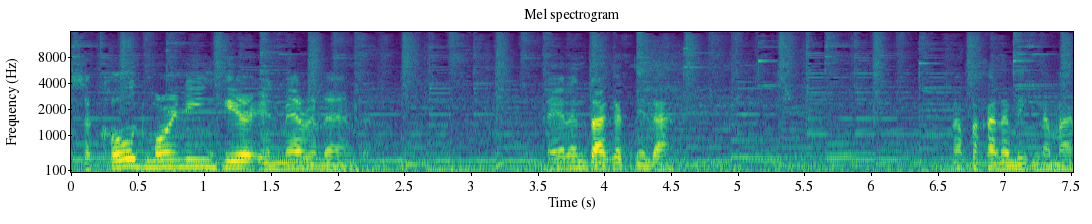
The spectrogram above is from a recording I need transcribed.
it's a cold morning here in Maryland. Ayan ang dagat nila. Napakalamig naman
